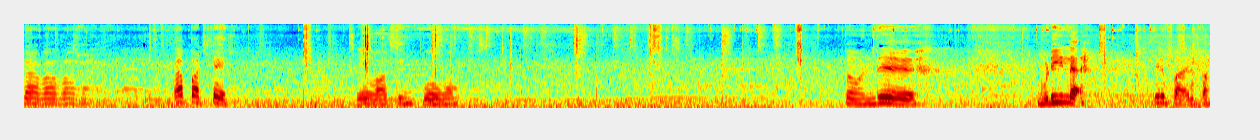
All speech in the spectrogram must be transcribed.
வா வா வா வா. வா பட்டு. சரி வாக்கிங் போவோம். இப்போ வந்து முடியல. இருப்பா இருப்பா.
